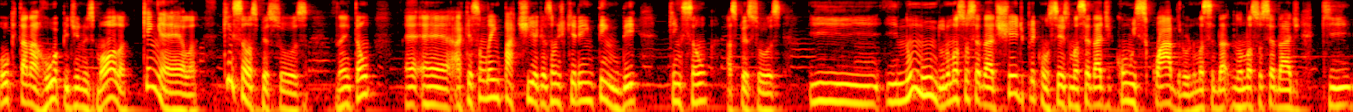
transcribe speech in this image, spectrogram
ou que está na rua pedindo esmola, quem é ela? Quem são as pessoas? Né? Então, é, é, a questão da empatia, a questão de querer entender quem são as pessoas. E, e num mundo, numa sociedade cheia de preconceitos, numa sociedade com esquadro, numa, numa sociedade que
